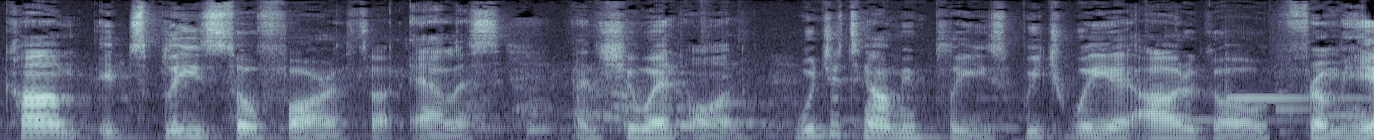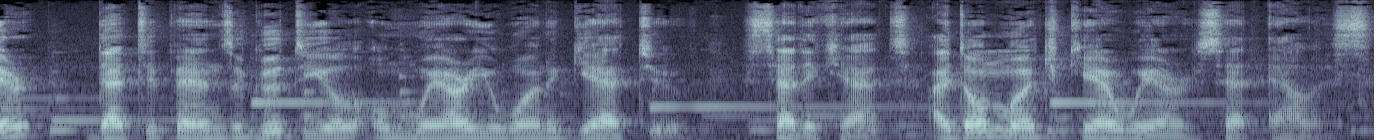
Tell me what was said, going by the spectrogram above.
Come, it's pleased so far, thought Alice, and she went on. Would you tell me, please, which way I ought to go? From here? That depends a good deal on where you want to get to, said the cat. I don't much care where, said Alice.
